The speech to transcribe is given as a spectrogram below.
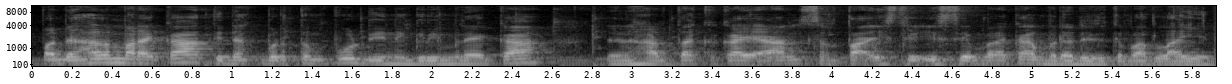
padahal mereka tidak bertempur di negeri mereka dan harta kekayaan serta istri-istri mereka berada di tempat lain.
